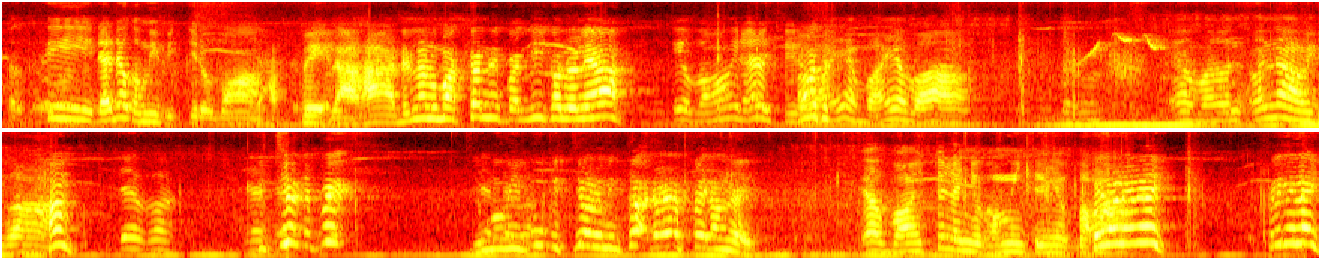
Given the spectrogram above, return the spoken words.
Tapi dah ada kami tidur bang. Capek lah ha. Ada nak lu makan di pagi kalau lihat. Ya bang kami dah ada tidur. Bang. Ya bang, ya bang. Ya bang, mana kami bang? Hang, Ya bang. kecil cepet. Lima ribu kecil nak minta dah dapat dah lai. Ya bang, itulah yang kami tu ya bang. Pergi lai. Pergi lai.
